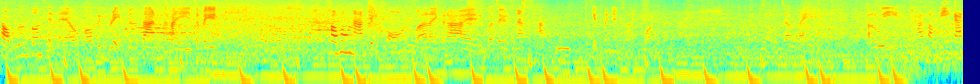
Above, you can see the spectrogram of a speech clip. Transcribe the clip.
ซ้อมเบื้องต้นเสร็จแล้วก็เป็นเบรกสั้นๆ ใครจะไปเข้าห้องน้ำเก็บของหรือว่าอะไรก็ได้ หรือว่าจะนั่งถ่ายรูปเก็บบรรยากาศก่อนก็ได้เราจะไปตะลุยฆ่าซอมบี้กัน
